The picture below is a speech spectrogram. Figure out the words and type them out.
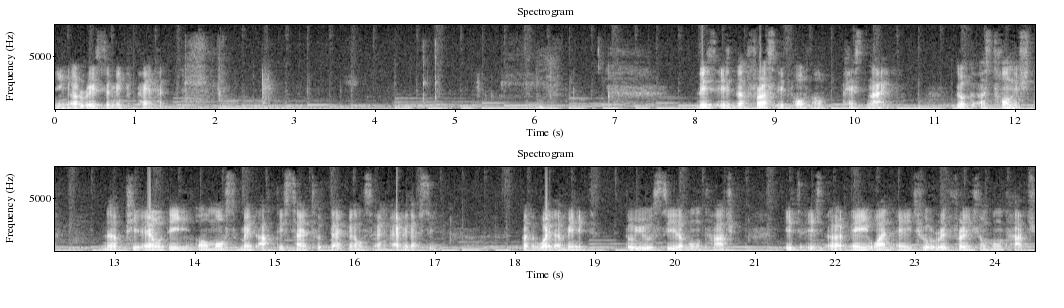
in a rhythmic pattern. This is the first report of case 9. Look astonished. The PLD almost made us decide to diagnose an epilepsy. But wait a minute. Do you see the montage? It is a A1A2 referential montage.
